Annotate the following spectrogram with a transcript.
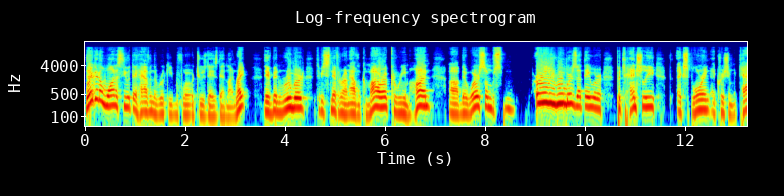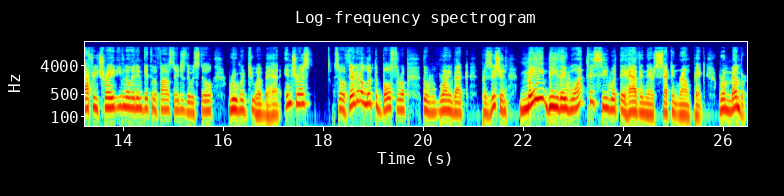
they're going to want to see what they have in the rookie before Tuesday's deadline, right? They've been rumored to be sniffing around Alvin Kamara, Kareem Hunt. Uh, there were some early rumors that they were potentially exploring a Christian McCaffrey trade. Even though they didn't get to the final stages, they were still rumored to have had interest. So if they're going to look to bolster up the running back position, maybe they want to see what they have in their second round pick. Remember,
